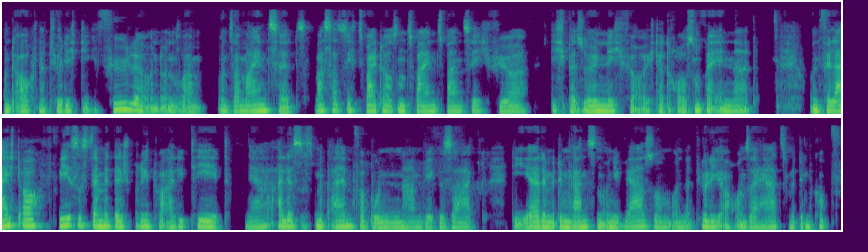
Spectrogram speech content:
und auch natürlich die Gefühle und unser, unser Mindset. Was hat sich 2022 für dich persönlich, für euch da draußen verändert? Und vielleicht auch, wie ist es denn mit der Spiritualität? Ja, alles ist mit allem verbunden, haben wir gesagt. Die Erde mit dem ganzen Universum und natürlich auch unser Herz mit dem Kopf.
